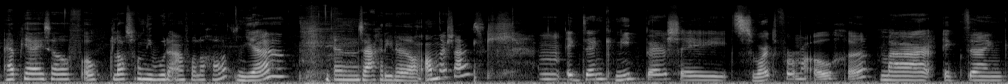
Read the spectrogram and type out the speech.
Heb jij zelf ook last van die woedeaanvallen gehad? Ja. En zagen die er dan anders uit? Mm, ik denk niet per se zwart voor mijn ogen. Maar ik denk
